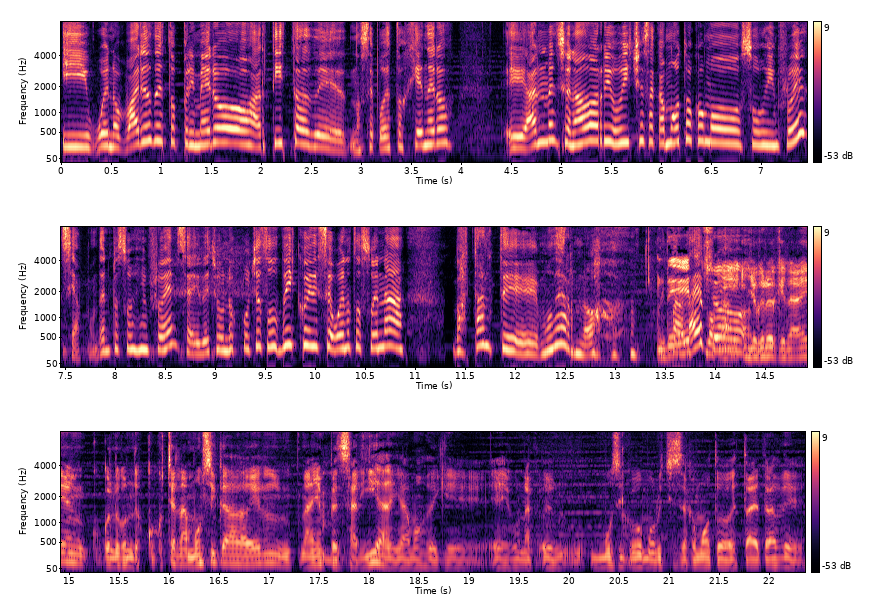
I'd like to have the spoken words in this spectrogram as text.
Y bueno, varios de estos primeros artistas de, no sé, pues de estos géneros, eh, han mencionado a Ryuichi Sakamoto como sus influencias, pues, dentro de sus influencias. Y de hecho uno escucha sus discos y dice, bueno, esto suena bastante moderno. De para la hecho- época. Y yo creo que nadie, cuando, cuando escuchan la música de él, nadie pensaría, digamos, de que es una, un músico como Ruchi Sakamoto está detrás de, de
